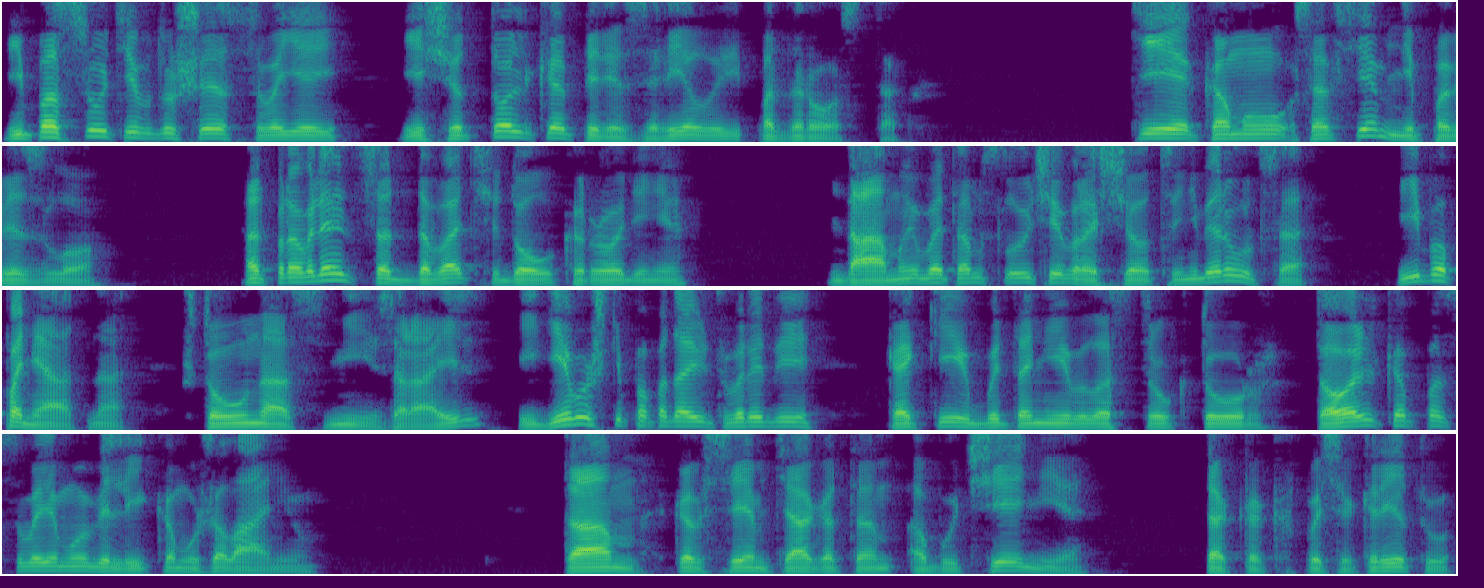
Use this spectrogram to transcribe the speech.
И, по сути, в душе своей еще только перезрелый подросток. Те, кому совсем не повезло, отправляются отдавать долг родине. Дамы в этом случае в расчет не берутся, ибо понятно, что у нас не Израиль, и девушки попадают в ряды каких бы то ни было структур только по своему великому желанию. Там ко всем тяготам обучения, так как по секрету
